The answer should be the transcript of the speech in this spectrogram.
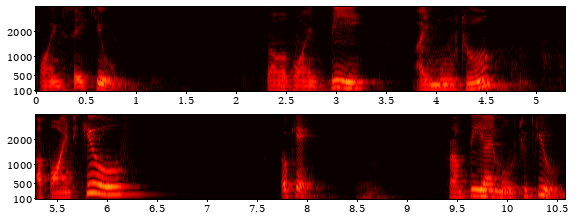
point say Q. From a point P, I move to a point Q. Okay. From P, I move to Q.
